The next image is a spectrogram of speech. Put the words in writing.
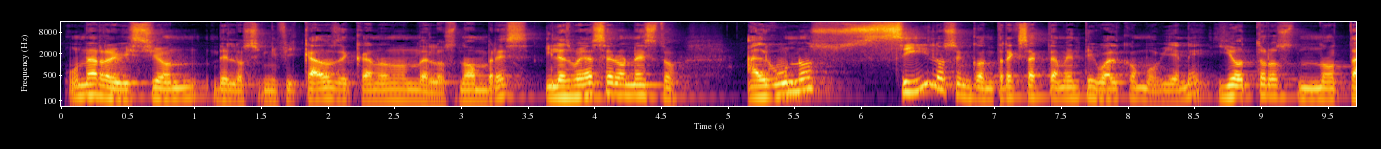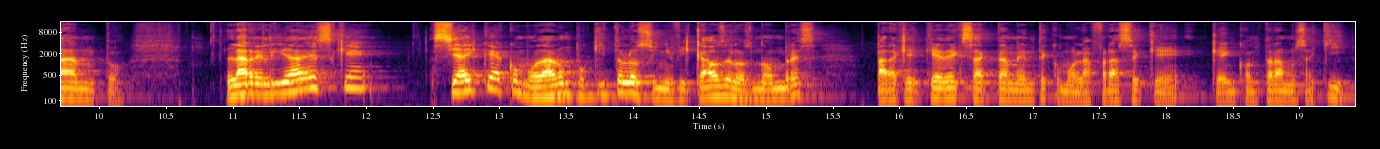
una revisión de los significados de cada uno de los nombres y les voy a ser honesto, algunos sí los encontré exactamente igual como viene y otros no tanto. La realidad es que sí hay que acomodar un poquito los significados de los nombres para que quede exactamente como la frase que, encontramos aquí.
